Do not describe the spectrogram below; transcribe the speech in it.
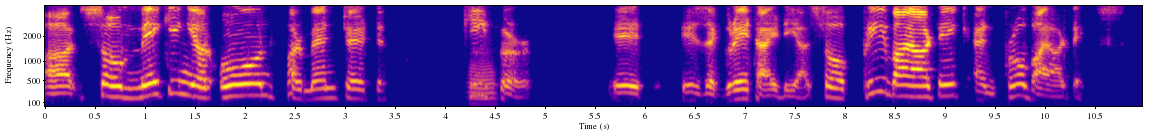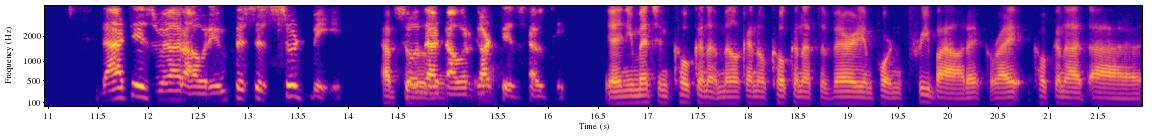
uh, so making your own fermented kefir mm. Is, a great idea so prebiotic and probiotics that is where our emphasis should be Absolutely. so that our gut is healthy yeah, and you mentioned coconut milk. I know coconut's a very important prebiotic, right? Coconut, uh,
